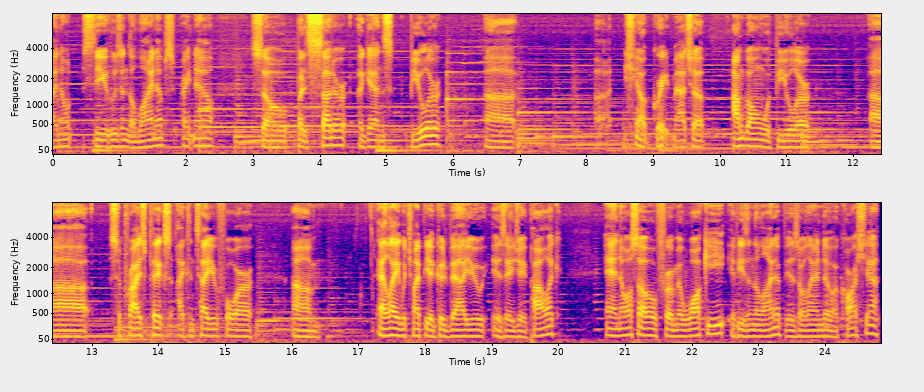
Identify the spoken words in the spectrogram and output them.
I don't see who's in the lineups right now. So, but it's Suter against Buehler. Uh, uh, you know, great matchup. I'm going with Buehler. Uh, surprise picks, I can tell you for um, LA, which might be a good value, is AJ Pollock. And also for Milwaukee, if he's in the lineup, is Orlando Arcia.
